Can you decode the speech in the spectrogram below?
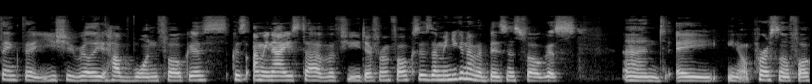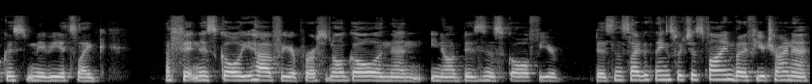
think that you should really have one focus because I mean, I used to have a few different focuses. I mean, you can have a business focus and a, you know, personal focus. Maybe it's like a fitness goal you have for your personal goal and then, you know, a business goal for your business side of things, which is fine. But if you're trying to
